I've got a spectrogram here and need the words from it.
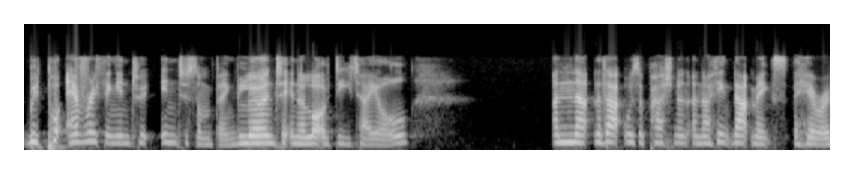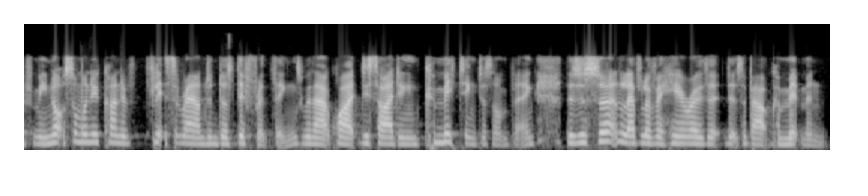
we put everything into into something learned it in a lot of detail and that that was a passionate and i think that makes a hero for me. Not someone who kind of flits around and does different things without quite deciding and committing to something. There's a certain level of a hero that, that's about commitment.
